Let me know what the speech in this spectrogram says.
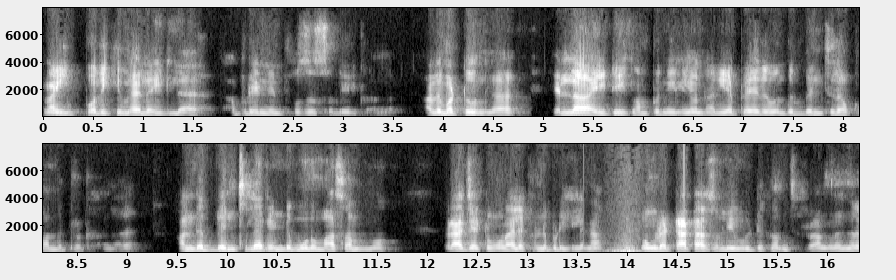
ஆனால் இப்போதைக்கு வேலை இல்லை அப்படின்னு இன்ஃபோசிஸ் சொல்லியிருக்காங்க. அது மட்டும் இல்லை எல்லா ஐடி கம்பெனிலையும் நிறைய பேர் வந்து பெஞ்சில் உட்காந்துட்டு இருக்காங்க. அந்த பெஞ்சில் ரெண்டு மூணு மாதம் ப்ராஜெக்ட் உங்களால் கண்டுபிடிக்கலன்னா உங்களை டாட்டா சொல்லி வீட்டுக்கு அனுப்பிச்சிடுறாங்கங்கிற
